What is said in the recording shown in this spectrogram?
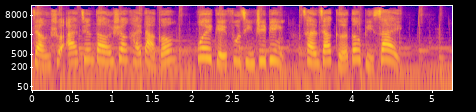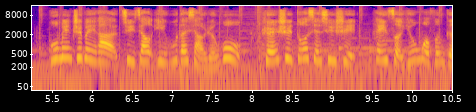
讲述阿娟到上海打工，为给父亲治病，参加格斗比赛。《无名之辈二》聚焦义乌的小人物，人是多线叙事，黑色幽默风格。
